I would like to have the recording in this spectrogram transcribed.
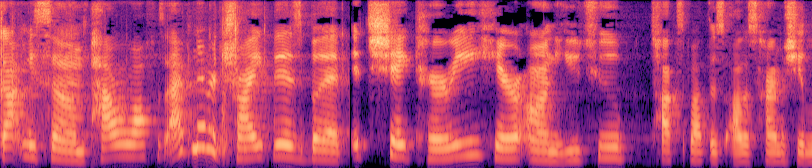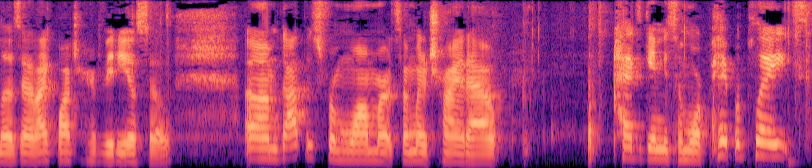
Got me some power waffles. I've never tried this, but it's Shay Curry here on YouTube. Talks about this all the time. She loves it. I like watching her videos. So um, got this from Walmart, so I'm going to try it out. Had to get me some more paper plates.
